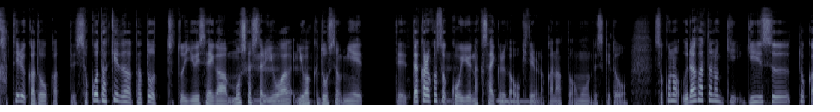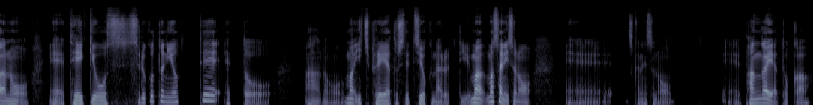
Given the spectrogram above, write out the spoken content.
勝てるかどうかって、そこだけだと、ちょっと優位性がもしかしたら弱,、くどうしても見えて、だからこそこういうなんかサイクルが起きてるのかなとは思うんですけど、そこの裏方の技技術とかの、えー提供をすることによって、えっと、あの、まあ、一プレイヤーとして強くなるっていう、まあ、まさにその、えーですかね、その、えーパンガイアとか、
